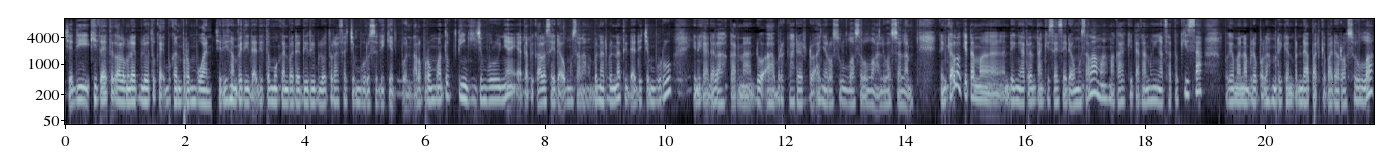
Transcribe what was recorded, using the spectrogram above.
Jadi kita itu kalau melihat beliau tuh kayak bukan perempuan. Jadi sampai tidak ditemukan pada diri beliau tuh rasa cemburu sedikit pun. Kalau perempuan tuh tinggi cemburunya ya tapi kalau Sayyidah Ummu Salamah benar-benar tidak ada cemburu. Ini adalah karena doa berkah dari doanya Rasulullah Sallallahu alaihi wasallam. Dan kalau kita mendengar tentang kisah Sayyidah Ummu Salamah maka kita akan mengingat satu kisah bagaimana beliau pernah memberikan pendapat kepada Rasulullah Rasulullah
